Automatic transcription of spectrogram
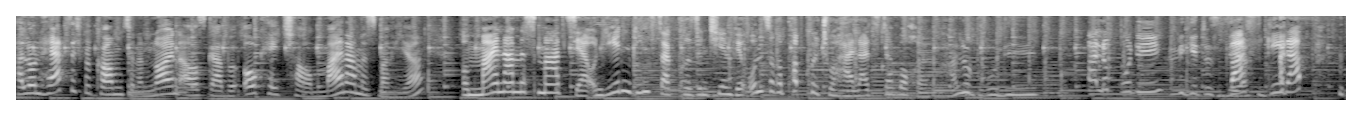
Hallo und herzlich willkommen zu einer neuen Ausgabe Okay Ciao. Mein Name ist Maria. Und mein Name ist Marzia und jeden Dienstag präsentieren wir unsere Popkultur-Highlights der Woche. Hallo Brudi. Hallo Brudi. Wie geht es dir? Was geht ab?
